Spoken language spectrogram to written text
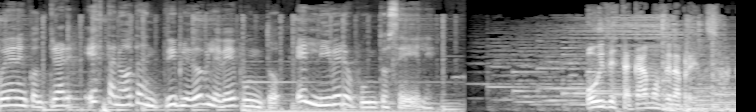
Pueden encontrar esta nota en www.ellibero.cl. Hoy destacamos de la prensa.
